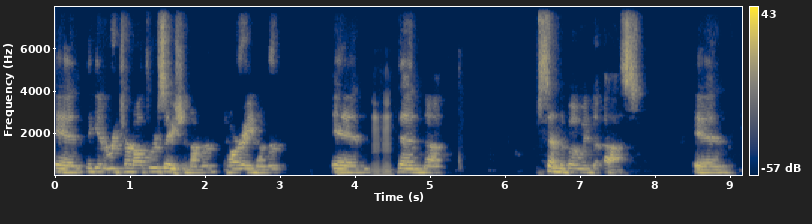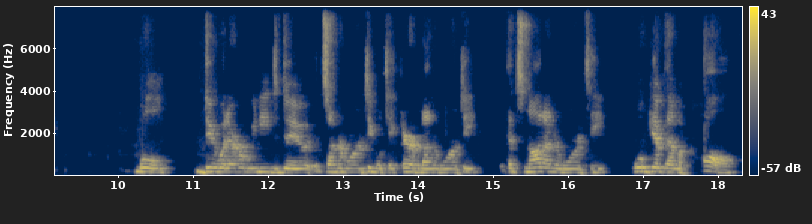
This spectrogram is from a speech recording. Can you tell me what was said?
and they get a return authorization number, an RA number, and mm-hmm. then uh, send the bow into us. And we'll do whatever we need to do. If it's under warranty, we'll take care of it under warranty. If it's not under warranty, we'll give them a call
